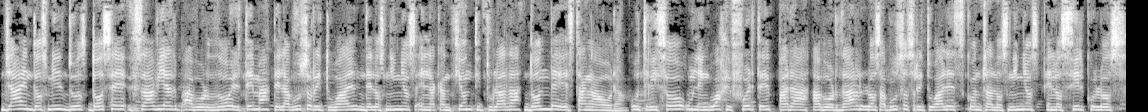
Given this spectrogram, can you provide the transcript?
Ya en 2012, Xavier abordó el tema del abuso ritual de los niños en la canción titulada ¿Dónde están ahora? Utilizó un lenguaje fuerte para abordar los abusos rituales contra los niños en los círculos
